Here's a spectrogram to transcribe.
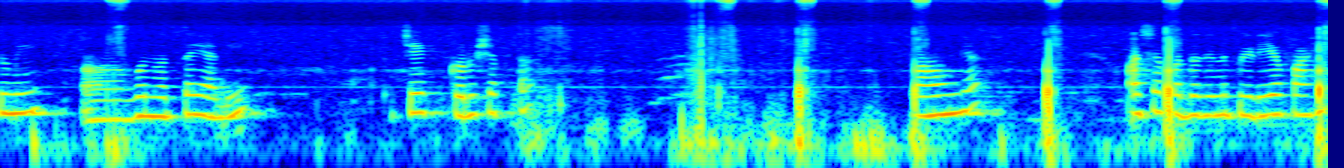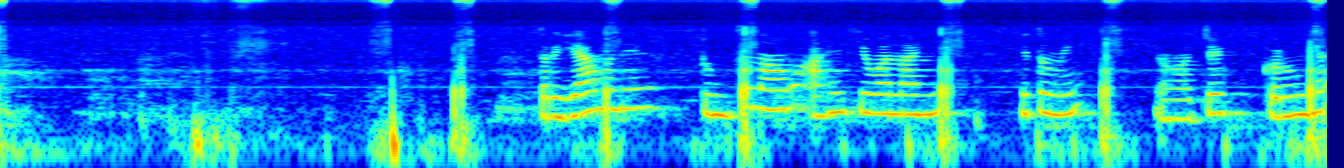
तुम्ही गुणवत्ता यादी चेक करू शकता. पाहून घ्या. अशा पद्धतीने पी डी एफ आहे. तर यामध्ये तुमचं नाव आहे किंवा नाही हे तुम्ही चेक करून घ्या.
